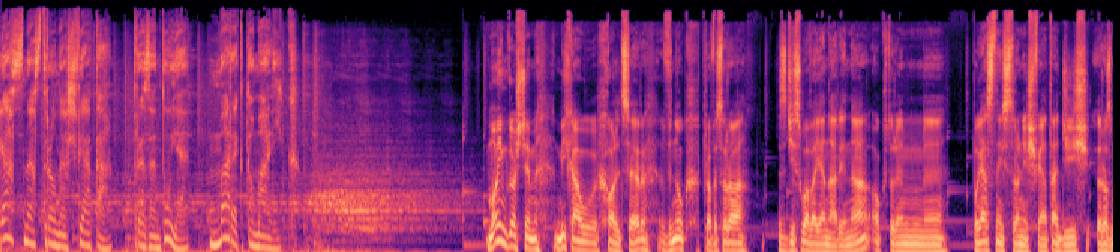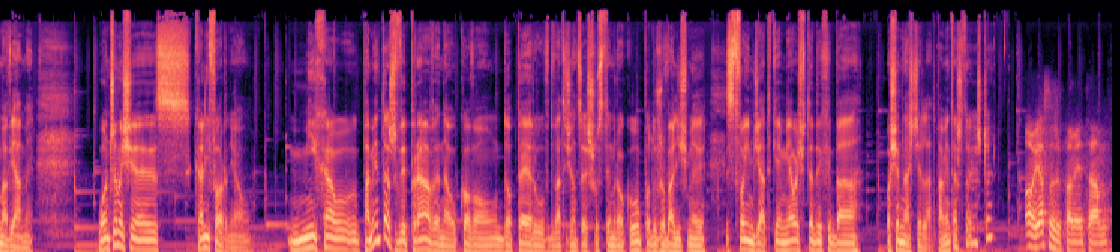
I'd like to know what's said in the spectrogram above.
Jasna strona świata prezentuje Marek Tomalik. Moim gościem Michał Holzer, wnuk profesora Zdzisława Janaryna, o którym e, po jasnej stronie świata dziś rozmawiamy. Łączymy się z Kalifornią. Michał, pamiętasz wyprawę naukową do Peru w 2006 roku? Podróżowaliśmy z twoim dziadkiem. Miałeś wtedy chyba 18 lat. Pamiętasz to jeszcze? O, jasne, że pamiętam.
